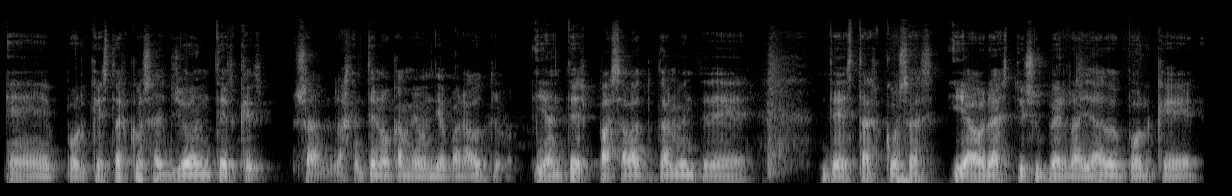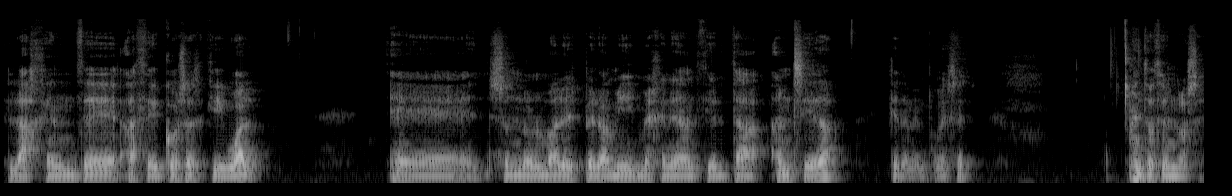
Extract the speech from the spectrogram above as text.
eh, porque estas cosas yo antes, que, o sea, la gente no cambia de un día para otro. Y antes pasaba totalmente de, de estas cosas y ahora estoy súper rayado porque la gente hace cosas que igual eh, son normales, pero a mí me generan cierta ansiedad, que también puede ser. Entonces, no sé,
